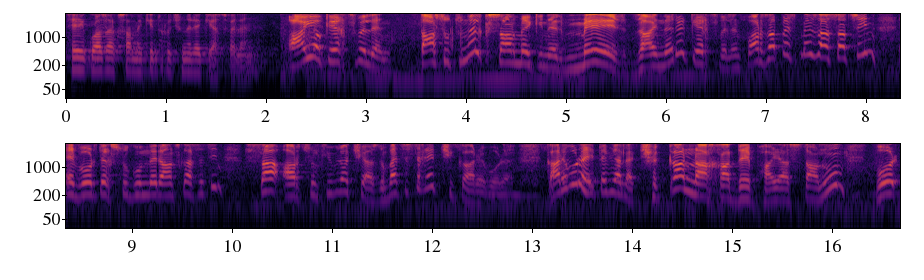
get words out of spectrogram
թե 2021-ի ընտրությունները կեղծվել են։ Այո, կեղծվել են 18-ն էլ 21-ին էր մեր ձայները կեղծվել են։ Պարզապես մեզ ասացին, այն որտեղ ստուգումները անցկացեցին, սա արդյունքի վրա չի ազդում, բայց այստեղ այդ չի կարևորը։ Կարևորը հետեւյալն է, չկա նախադեպ Հայաստանում, որ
